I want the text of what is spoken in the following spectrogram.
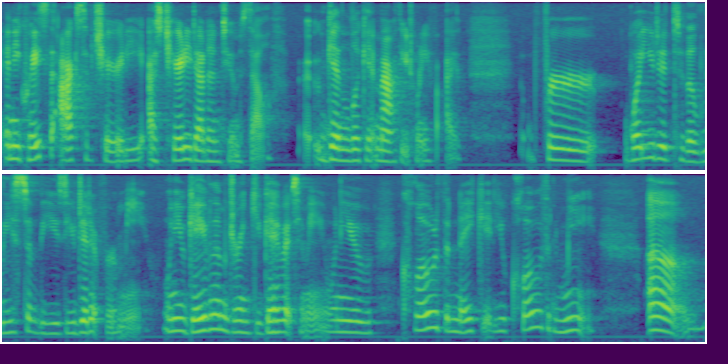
and equates the acts of charity as charity done unto himself. Again, look at Matthew 25. For what you did to the least of these, you did it for me. When you gave them drink, you gave it to me. When you clothed the naked, you clothed me. Um,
